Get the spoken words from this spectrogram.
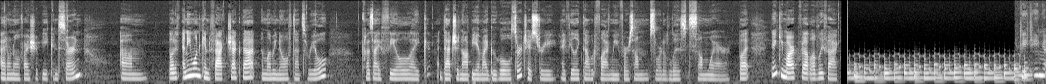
I don't know if I should be concerned. Um, but if anyone can fact check that and let me know if that's real, because I feel like that should not be in my Google search history. I feel like that would flag me for some sort of list somewhere. But thank you, Mark, for that lovely fact. Speaking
